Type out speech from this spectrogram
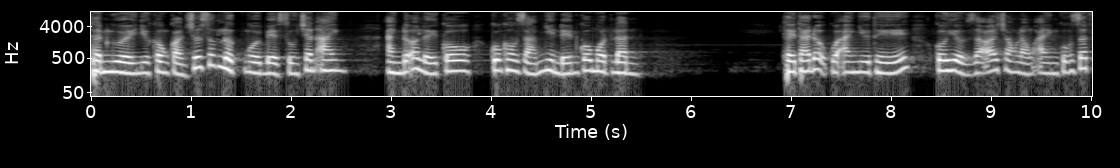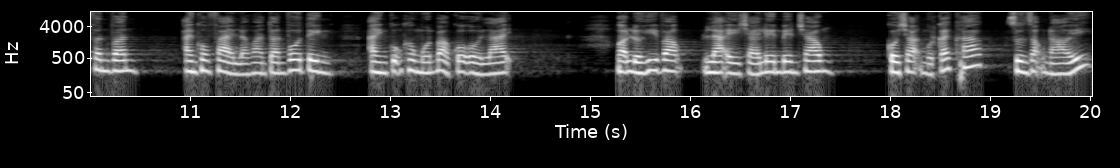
Thân người như không còn chút sức lực ngồi bệt xuống chân anh. Anh đỡ lấy cô, cũng không dám nhìn đến cô một lần. Thấy thái độ của anh như thế, cô hiểu rõ trong lòng anh cũng rất phân vân. Anh không phải là hoàn toàn vô tình, anh cũng không muốn bảo cô ở lại. Ngọn lửa hy vọng lại cháy lên bên trong. Cô chọn một cách khác, run giọng nói.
